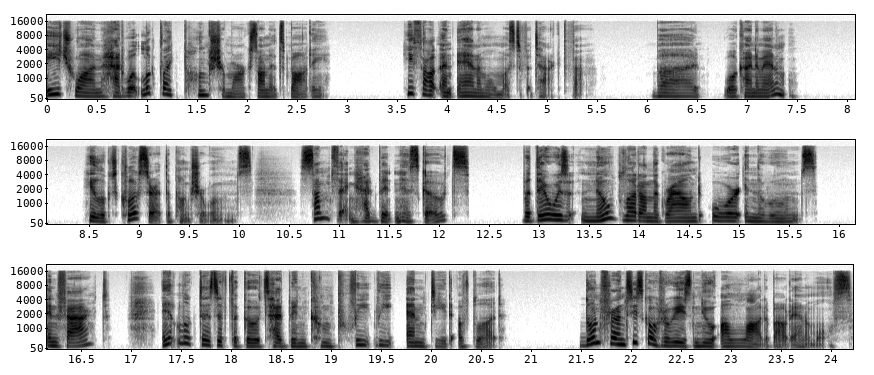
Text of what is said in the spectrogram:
Each one had what looked like puncture marks on its body. He thought an animal must have attacked them. But what kind of animal? He looked closer at the puncture wounds. Something had bitten his goats, but there was no blood on the ground or in the wounds. In fact, it looked as if the goats had been completely emptied of blood. Don Francisco Ruiz knew a lot about animals.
